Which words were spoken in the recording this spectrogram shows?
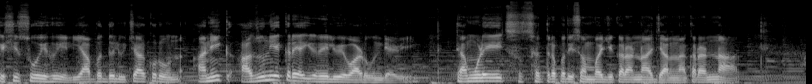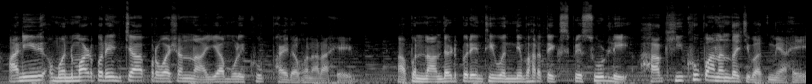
कशी सोय होईल याबद्दल विचार करून अनेक अजून एक रे रेल्वे वाढवून द्यावी. त्यामुळे छत्रपती संभाजीकरांना जालनाकरांना आणि मनमाडपर्यंतच्या प्रवाशांना यामुळे खूप फायदा होणार आहे. आपण नांदेडपर्यंत ही वंदे भारत एक्सप्रेस सोडली हा ही खूप आनंदाची बातमी आहे.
